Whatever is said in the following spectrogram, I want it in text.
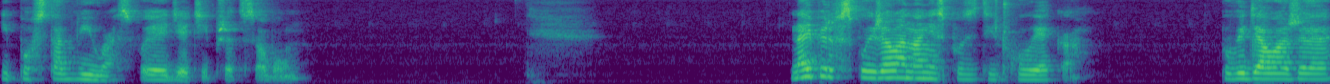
i postawiła swoje dzieci przed sobą. Najpierw spojrzała na nie z pozycji człowieka. Powiedziała, że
